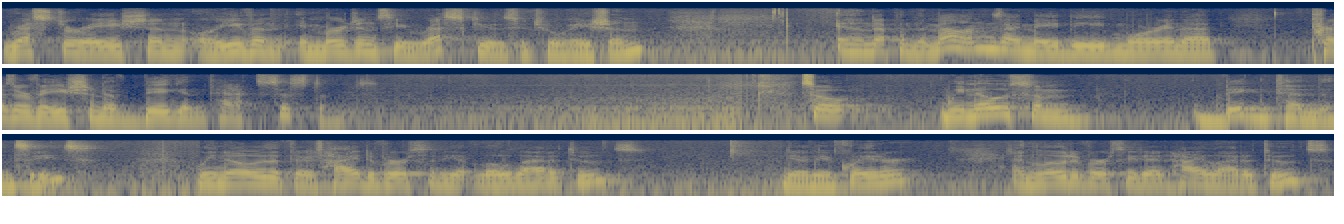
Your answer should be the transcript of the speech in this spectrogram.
restoration or even emergency rescue situation. And up in the mountains, I may be more in a preservation of big intact systems. So we know some big tendencies. We know that there's high diversity at low latitudes, near the equator, and low diversity at high latitudes.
